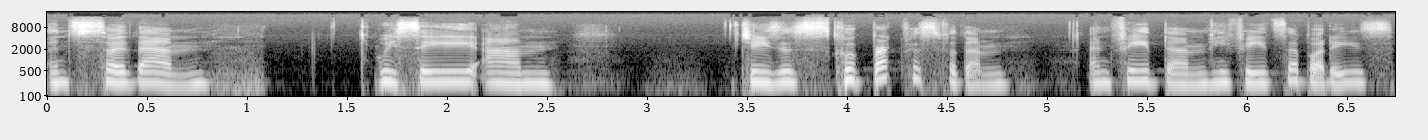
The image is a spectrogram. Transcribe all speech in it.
And so then we see um, Jesus cook breakfast for them and feed them. He feeds their bodies,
